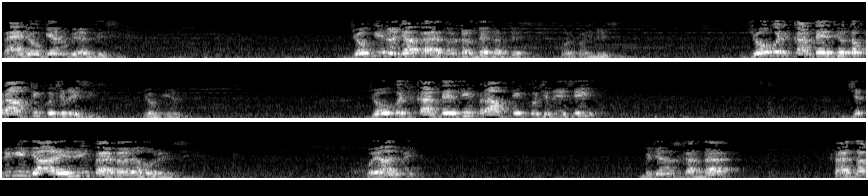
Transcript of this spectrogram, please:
ਪੈ ਜੋਗੀਆਂ ਨੂੰ ਵੀ ਲੱਗਦੀ ਸੀ। ਜੋਗੀ ਨਸ਼ਾ ਪੈ ਤੋਂ, ਡਰਦੇ ਡਰਦੇ ਸੀ, ਹੋਰ ਕੁਝ ਨਹੀਂ ਸੀ। ਜੋ ਕੁਝ ਕਰਦੇ ਸੀ, ਉਹ ਤੋਂ ਪ੍ਰਾਪਤੀ ਕੁਝ ਨਹੀਂ ਸੀ, ਜੋਗੀਆਂ ਦੀ। ਜੋ ਕੁਝ ਕਰਦੇ ਸੀ, ਪ੍ਰਾਪਤੀ ਕੁਝ ਨਹੀਂ ਸੀ ਜ਼ਿੰਦਗੀ ਜਾ ਰਹੀ ਸੀ, ਭੈ ਪੈਦਾ ਹੋ ਰਹੀ ਸੀ। ਕੋਈ ਆਦਮੀ ਬਿਜ਼ਨਸ ਕਰਦਾ ਪੈਸਾ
